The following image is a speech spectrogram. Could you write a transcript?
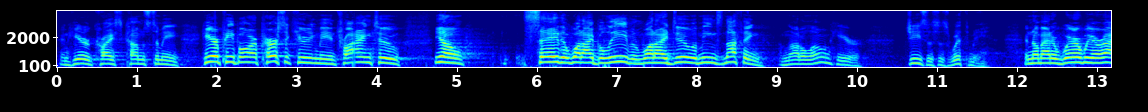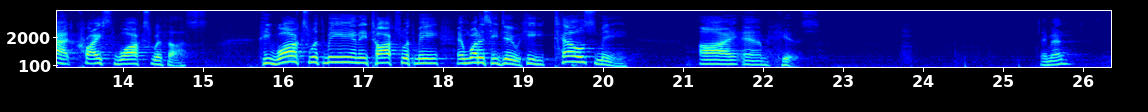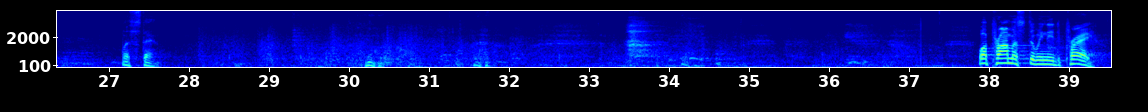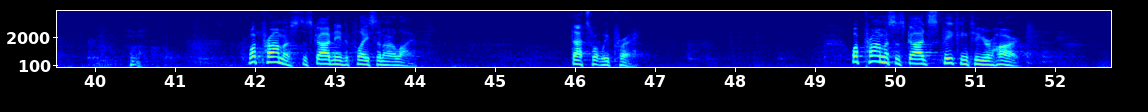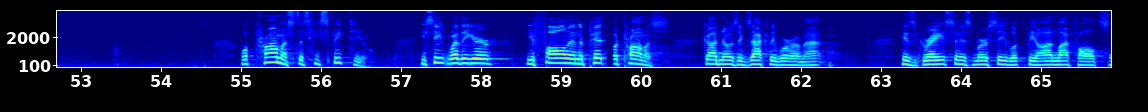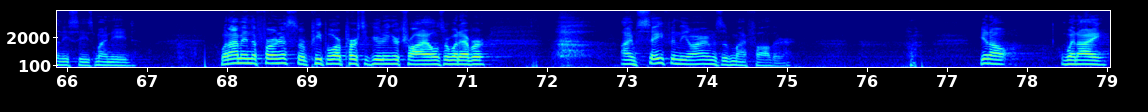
And here Christ comes to me. Here people are persecuting me and trying to, you know, say that what I believe and what I do it means nothing. I'm not alone here. Jesus is with me. And no matter where we are at, Christ walks with us. He walks with me and he talks with me. And what does he do? He tells me I am his. Amen? Let's stand. What promise do we need to pray? What promise does God need to place in our life? That's what we pray. What promise is God speaking to your heart? What promise does He speak to you? You see, whether you're, you've fallen in the pit, what promise? God knows exactly where I'm at. His grace and His mercy look beyond my faults and He sees my need. When I'm in the furnace or people are persecuting or trials or whatever, I'm safe in the arms of my Father. You know, when I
